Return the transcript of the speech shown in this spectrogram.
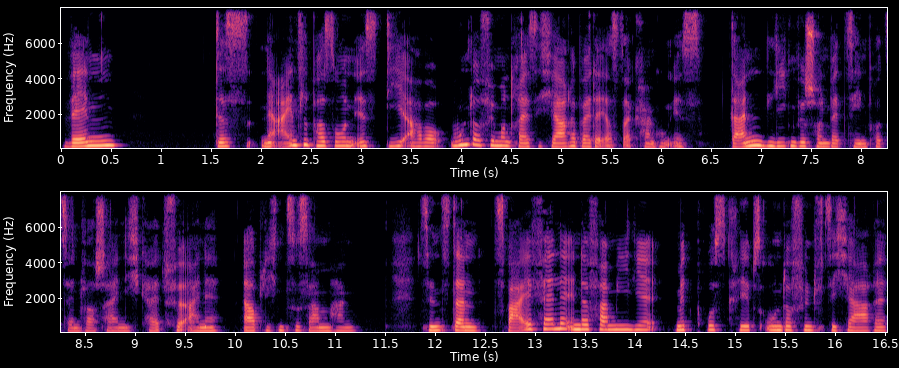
Wenn das eine Einzelperson ist, die aber unter 35 Jahre bei der Ersterkrankung ist, dann liegen wir schon bei 10 Prozent Wahrscheinlichkeit für einen erblichen Zusammenhang. Sind es dann zwei Fälle in der Familie mit Brustkrebs unter 50 Jahre,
